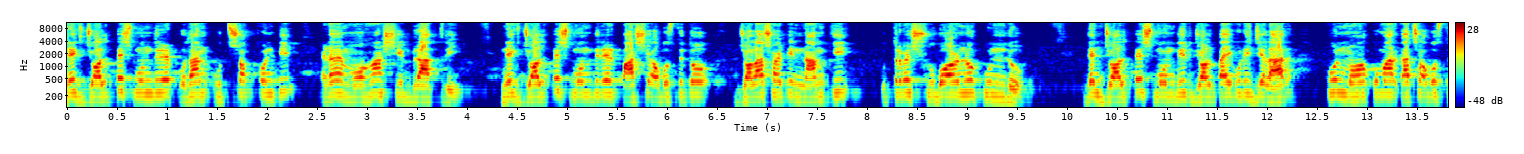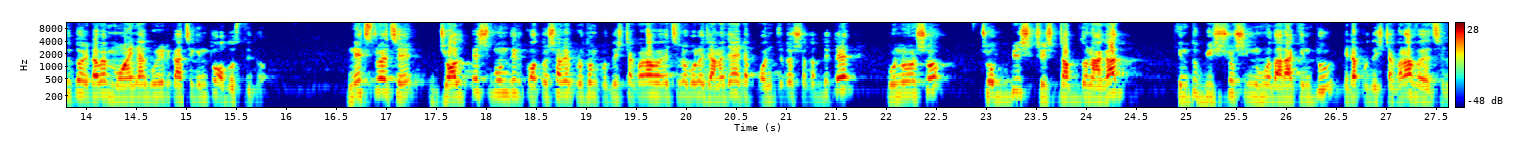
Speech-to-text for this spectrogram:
নেক্সট জলপেশ মন্দিরের প্রধান উৎসব কোনটি? এটা হবে মহাশিবরাত্রি। নেক্সট জলপেশ মন্দিরের পাশে অবস্থিত জলাশয়টির নাম কি? উত্তর হবে সুবর্ণ কুণ্ড দেন জলপেশ মন্দির জলপাইগুড়ি জেলার কোন মহকুমার কাছে অবস্থিত? এটা হবে ময়নাগুড়ির কাছে কিন্তু অবস্থিত। নেক্সট রয়েছে, জলপেশ মন্দির কত সালে প্রথম প্রতিষ্ঠা করা হয়েছিল বলে জানা যায়? এটা পঞ্চদশ শতাব্দীতে পনেরোশো চব্বিশ খ্রিস্টাব্দ নাগাদ কিন্তু বিশ্ব সিংহ দ্বারা কিন্তু এটা প্রতিষ্ঠা করা হয়েছিল।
